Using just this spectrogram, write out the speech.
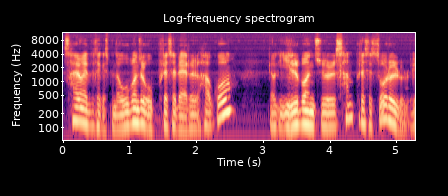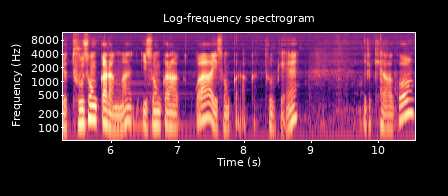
사용해도 되겠습니다. 5번 줄 5프렛에 레를 하고 여기 1번 줄 3프렛에 솔을 눌러. 두 손가락만 이 손가락과 이 손가락 두 개. 이렇게 하고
